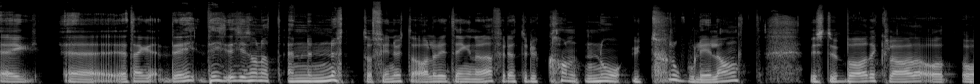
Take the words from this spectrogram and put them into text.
jeg eh, jeg tenker, det, det, det er ikke sånn at en er nødt til å finne ut av alle de tingene der, fordi du kan nå utrolig langt hvis du bare klarer å, å,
